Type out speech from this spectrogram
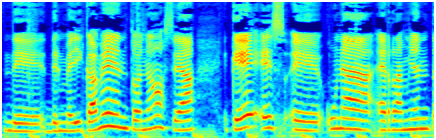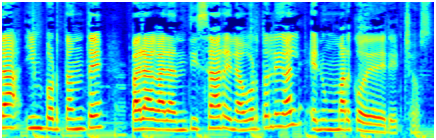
del medicamento, ¿no? O sea, que es eh, una herramienta importante para garantizar el aborto legal en un marco de derechos.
